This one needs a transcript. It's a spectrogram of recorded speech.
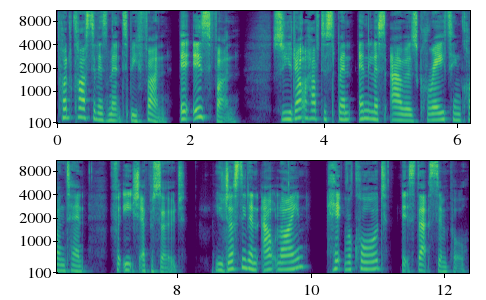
Podcasting is meant to be fun. It is fun. So you don't have to spend endless hours creating content for each episode. You just need an outline, hit record. It's that simple.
